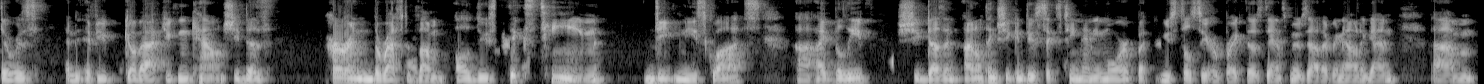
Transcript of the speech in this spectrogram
There was, and if you go back, you can count. She does, her and the rest of them all do 16 deep knee squats. Uh, I believe she doesn't, I don't think she can do 16 anymore, but you still see her break those dance moves out every now and again. Um,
